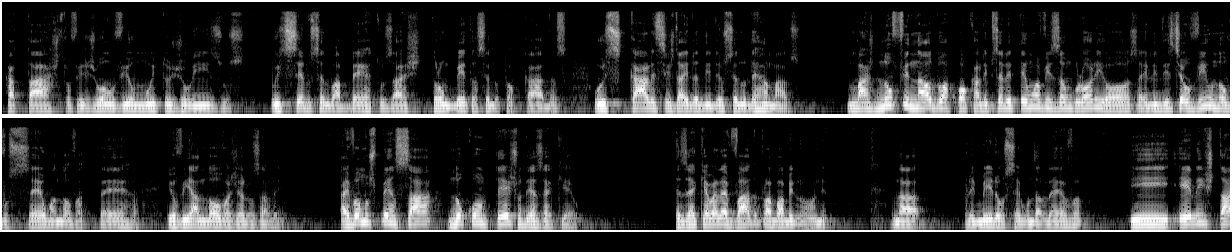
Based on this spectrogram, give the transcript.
catástrofes, João viu muitos juízos, os selos sendo abertos, as trombetas sendo tocadas, os cálices da ira de Deus sendo derramados. Mas no final do Apocalipse ele tem uma visão gloriosa. Ele disse: Eu vi um novo céu, uma nova terra, eu vi a nova Jerusalém. Aí vamos pensar no contexto de Ezequiel. Ezequiel é levado para a Babilônia, na primeira ou segunda leva, e ele está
